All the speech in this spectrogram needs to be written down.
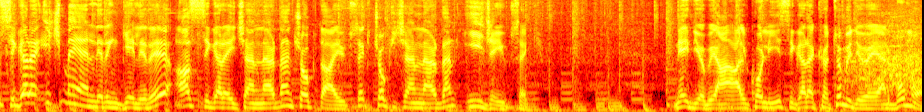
sigara içmeyenlerin geliri az sigara içenlerden çok daha yüksek. Çok içenlerden iyice yüksek. Ne diyor bu ya alkol iyi sigara kötü mü diyor yani bu mu?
